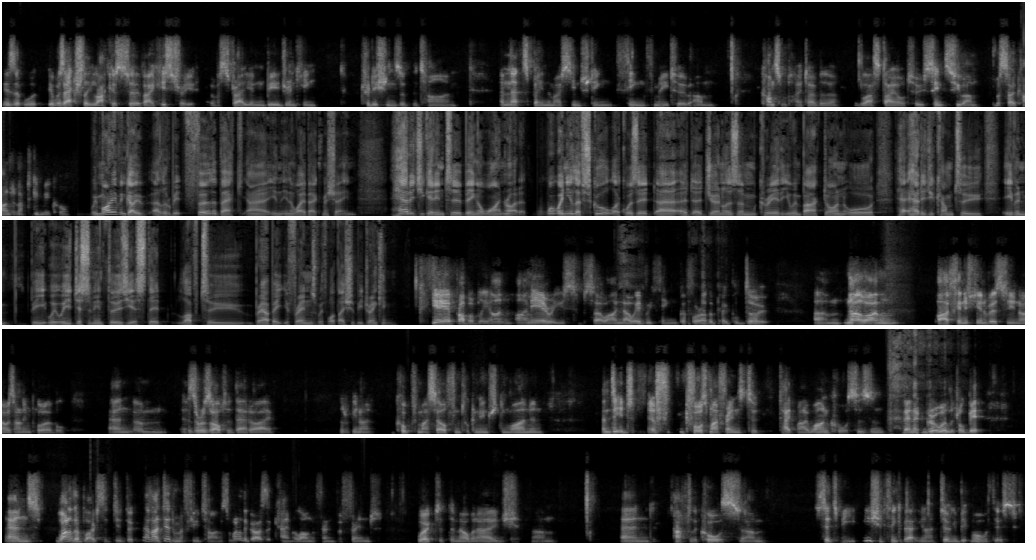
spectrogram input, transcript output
is that it was actually like a survey history of Australian beer drinking traditions of the time. And that's been the most interesting thing for me to um, contemplate over the last day or two since you um, were so kind enough to give me a call. We might even go a little bit further back uh, in, in the Wayback Machine. How did you get into being a wine writer? When you left school, like was it uh, a, a, journalism career that you embarked on, or how, how, did you come to even be? Were you just an enthusiast that loved to browbeat your friends with what they should be drinking? Yeah, probably. I'm I'm Aries, so I know everything before other people do. Um, no, I'm. I finished university and I was unemployable, and um, as a result of that, I sort of you know cooked for myself and took an interest in wine and and did force my friends to take my wine courses, and then it grew a little bit. And one of the blokes that did the, and I did them a few times. And one of the guys that came along, a friend of a friend, worked at the Melbourne Age, um, and after the course, um, said to me, "You should think about, you know, doing a bit more with this."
